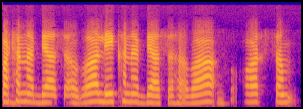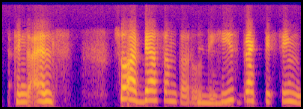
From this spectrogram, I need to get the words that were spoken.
पठनभ्यासः वा लेखनभ्यासः वा आर् सम्थिङ्ग् एल्स् सो अभ्यासं करोति। हि इस् प्राक्टिसिङ्ग्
